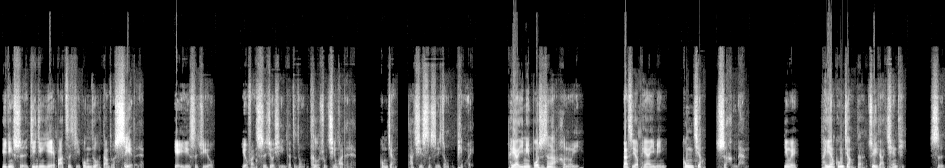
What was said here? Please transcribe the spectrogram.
一定是兢兢业业把自己工作当做事业的人，也一定是具有有饭吃就行的这种特殊情怀的人。工匠他其实是一种品味。培养一名博士生啊很容易，但是要培养一名工匠是很难，因为培养工匠的最大前提是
